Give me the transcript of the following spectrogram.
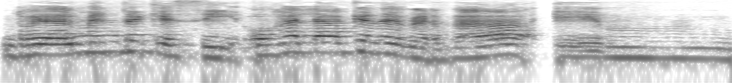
Realmente que sí. Ojalá que de verdad em,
